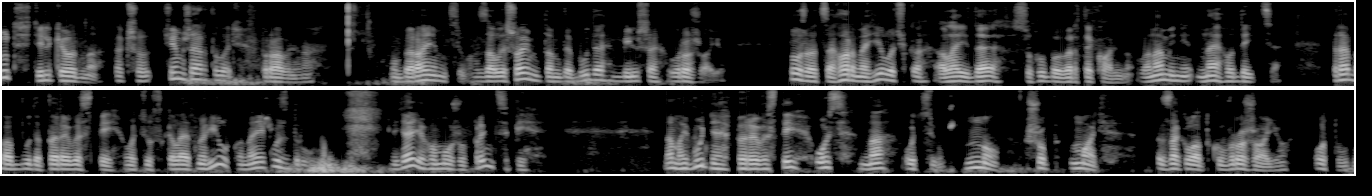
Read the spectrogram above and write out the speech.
Тут тільки одна. Так що чим жертвувати? Правильно. Убираємо цю. Залишаємо там, де буде більше урожаю. Тож це гарна гілочка, але йде сугубо вертикально. Вона мені не годиться. Треба буде перевести оцю скелетну гілку на якусь другу. Я його можу, в принципі, на майбутнє перевести ось на оцю. Ну, щоб мати закладку врожаю отут,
